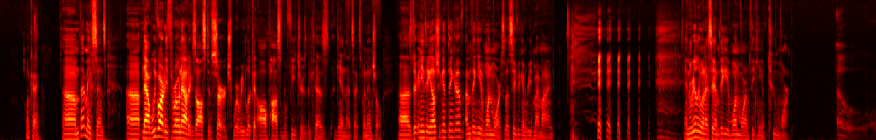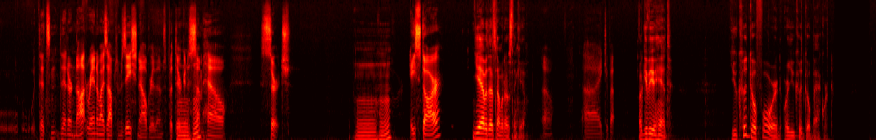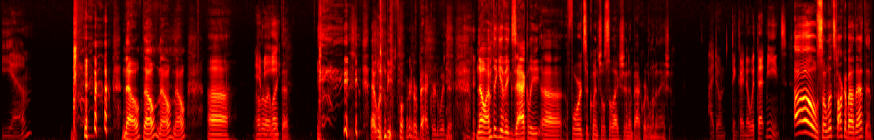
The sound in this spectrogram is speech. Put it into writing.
Okay, um, that makes sense. Uh, now we've already thrown out exhaustive search, where we look at all possible features, because again, that's exponential. Uh, is there anything else you can think of? I'm thinking of one more. So let's see if you can read my mind. and really, when I say I'm thinking of one more, I'm thinking of two more. Oh, that's that are not randomized optimization algorithms, but they're going to somehow search Mm-hmm. a star. Yeah, but that's not what I was thinking of. Oh, I give up. I'll give you a hint. You could go forward or you could go backward. EM. No, no, no, no. Uh, although I like that. that wouldn't be forward or backward, wouldn't it? No, I'm thinking of exactly uh, forward sequential selection and backward elimination. I don't think I know what that means. Oh, so let's talk about that then.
